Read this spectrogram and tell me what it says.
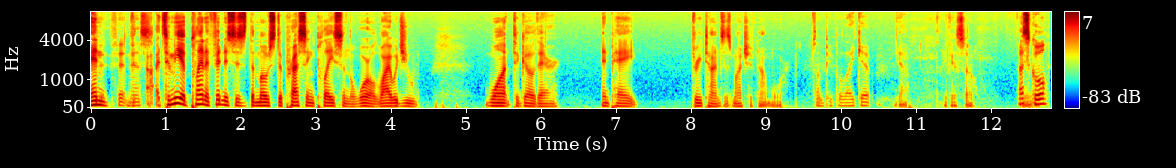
and Fitness. uh, to me, a Planet Fitness is the most depressing place in the world. Why would you want to go there and pay three times as much, if not more? Some people like it. Yeah, I guess so. That's Anyway. cool.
